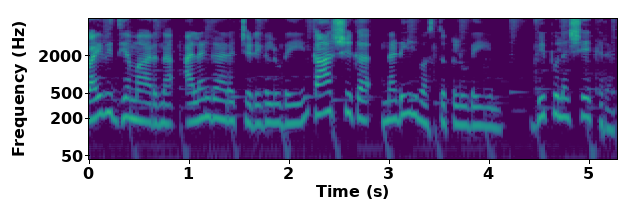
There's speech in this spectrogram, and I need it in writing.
വൈവിധ്യമാർന്ന അലങ്കാര ചെടികളുടെയും കാർഷിക നടീൽ വസ്തുക്കളുടെയും വിപുല ശേഖരം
